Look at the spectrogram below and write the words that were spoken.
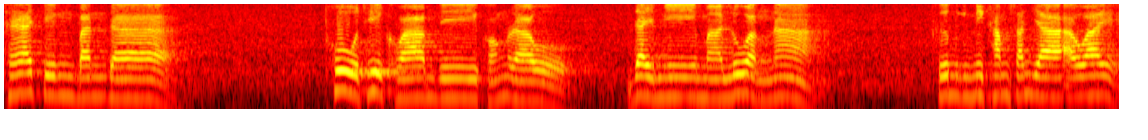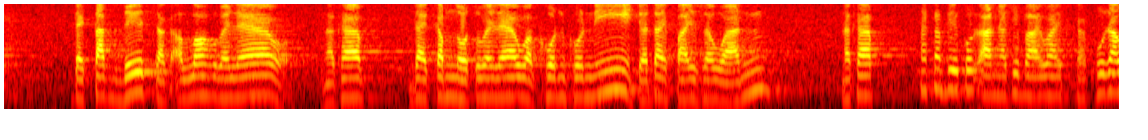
แท้จริงบรรดา ผู้ที่ความดีของเรา ได้มีมาล่วงหน้า คือมีคำสัญญาเอาไว้ แต่ตักเดชจากอัลลอฮ์ไว้แล้วนะครับ ได้กำหนดไว้แล้วว่าคนคนนี้จะได้ไปสวรรค์นะครับนักการพิกุรอานอธิบายไว้ครับผู้เรา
